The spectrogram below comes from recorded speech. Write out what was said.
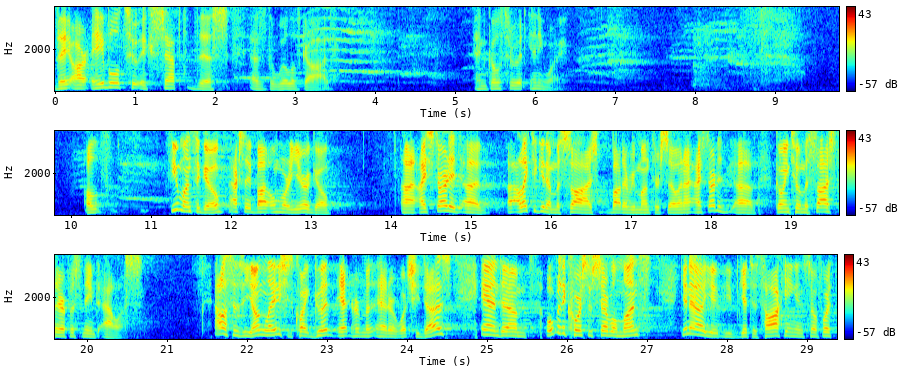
they are able to accept this as the will of God and go through it anyway. A few months ago, actually about almost a year ago, uh, I started, uh, I like to get a massage about every month or so, and I, I started uh, going to a massage therapist named Alice. Alice is a young lady. She's quite good at, her, at her, what she does. And um, over the course of several months, you know, you, you get to talking and so forth.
